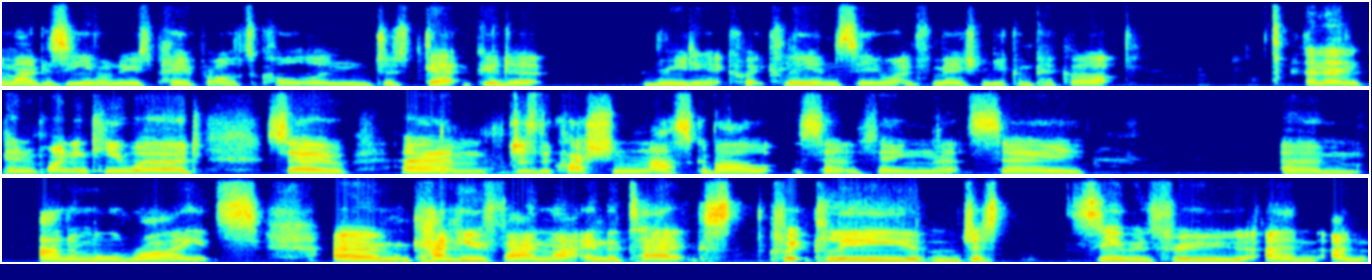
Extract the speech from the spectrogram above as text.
a magazine or newspaper article and just get good at reading it quickly and seeing what information you can pick up and then pinpointing keyword. So um, does the question ask about a certain thing, let's say um, animal rights? Um, can you find that in the text quickly, just zoom through and, and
